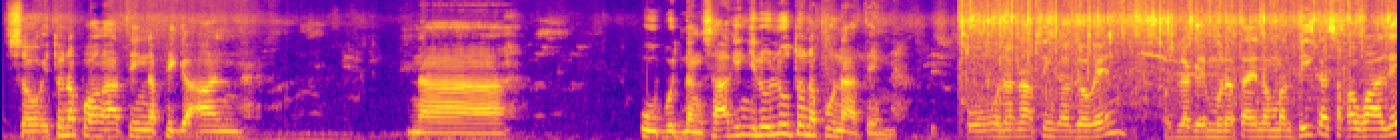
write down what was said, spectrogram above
So, ito na po ang ating napigaan na ubod ng saging. Iluluto na po natin. Kung una natin gagawin, maglagay muna tayo ng mantika sa kawali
